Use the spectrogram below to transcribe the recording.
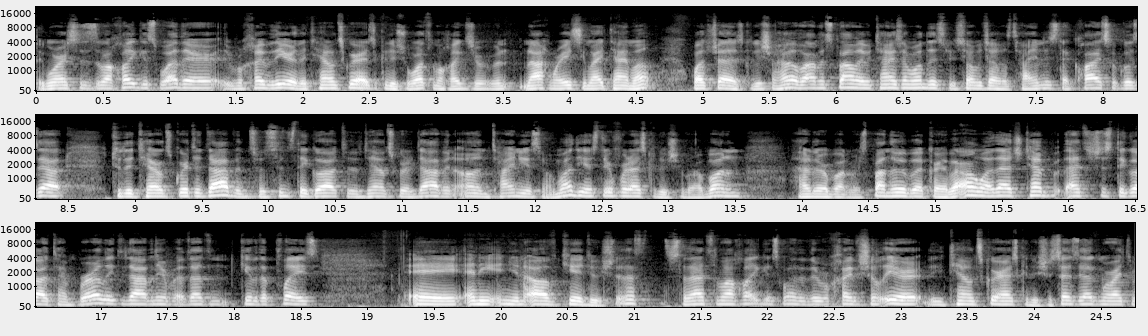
Gemara says the Machlekes whether the Rachav there the town square is Kedusha. What's Machlekes? Menachem Yosi my time up. What's that is Kedusha? However, I'm Espal every time someone this we saw Mitzvah's Tainus that Kleisel goes out to the town square to daven. So since they go out to the town square to daven on Tinius or Madius, therefore that's Kedusha. Rabbanon how do the Rabbanon respond? That's temp- that's just they go out temporarily to daven there, but that doesn't give the place a, any Indian of Kiddush. So that's, so that's the machlekes whether the Rechav Shalir, the town square has Kiddush. It says right to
